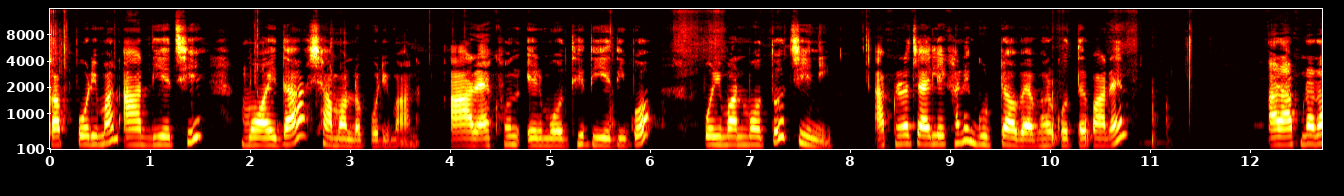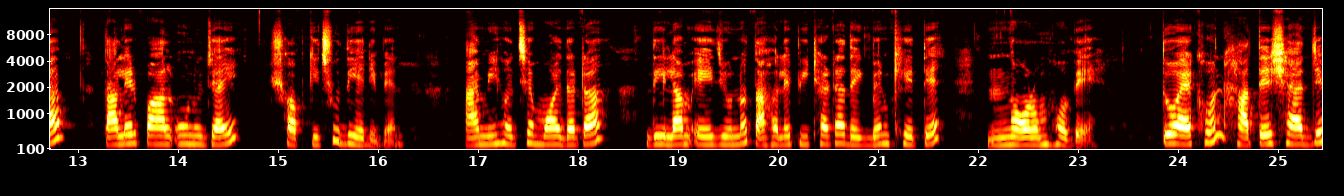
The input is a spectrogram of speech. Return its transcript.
কাপ পরিমাণ, আর দিয়েছি ময়দা সামান্য পরিমাণ। আর এখন এর মধ্যে দিয়ে দিব পরিমাণ মতো চিনি। আপনারা চাইলে এখানে গুড়টাও ব্যবহার করতে পারেন। আর আপনারা তালের পাল অনুযায়ী সব কিছু দিয়ে নেবেন। আমি হচ্ছে ময়দাটা দিলাম এই জন্য, তাহলে পিঠাটা দেখবেন খেতে নরম হবে। তো এখন হাতের সাহায্যে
